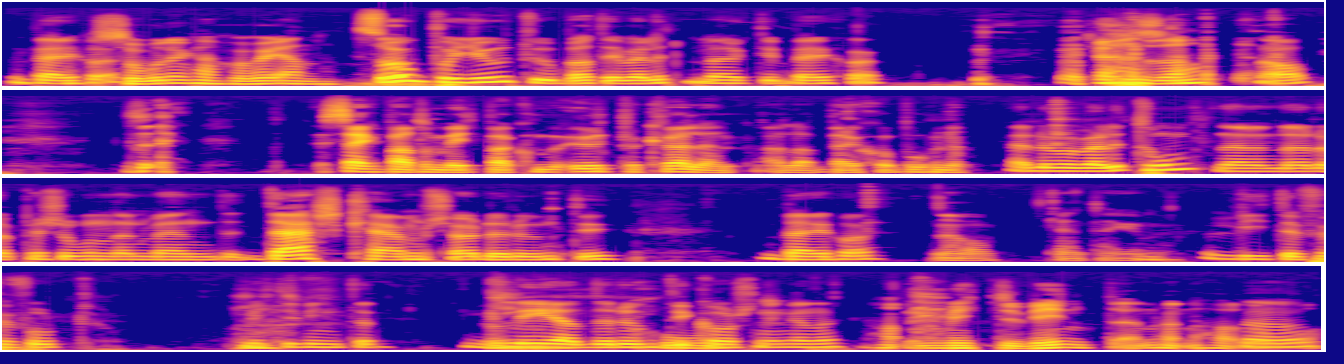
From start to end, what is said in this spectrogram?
Bergsjö. Solen kanske sken. Såg på youtube att det är väldigt mörkt i Bergsjö. Alltså. Ja. Säker på att de inte bara kommer ut på kvällen, alla Bergsjöborna ja. Det var väldigt tomt när den där personen med en dashcam körde runt i Bergsjö. Ja, kan jag tänka mig Lite för fort. Mitt i vintern. Gled runt i korsningarna. Ja, Mitt i vintern, men hallå. Ja.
